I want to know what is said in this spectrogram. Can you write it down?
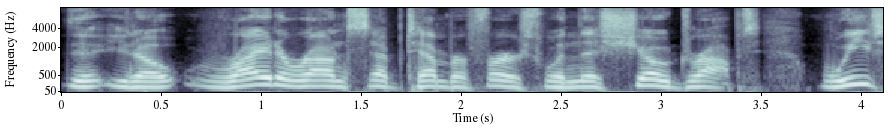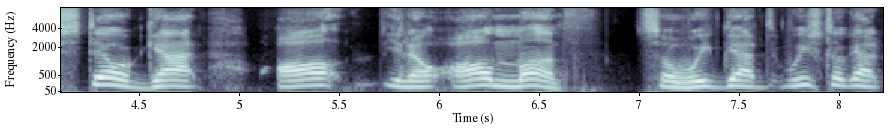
the you know right around September first when this show drops. We've still got all you know all month. So we've got we've still got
